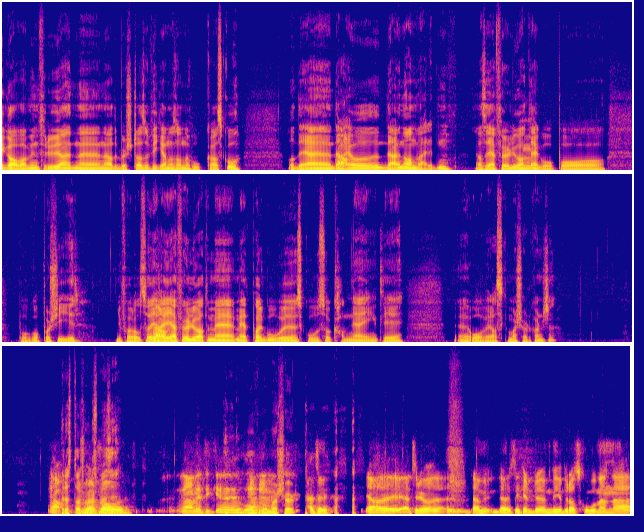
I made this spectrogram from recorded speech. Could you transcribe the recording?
i gave av min fru jeg, når jeg hadde bursdag, så fikk jeg noen sånne Hoka-sko. Og det, det, er jo, det er jo en annen verden. Altså, jeg føler jo at Mm. jeg går på, på, går på skyer i forhold. Så jeg, jeg føler jo at med, med et par gode sko, så kan jeg egentlig eh, overraske meg sjøl, kanskje. ja. Prestasjonsmessig? Jeg vet ikke. Overgå meg sjøl. Ja, jeg tror jo det er, det er sikkert mye bra sko, men eh,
